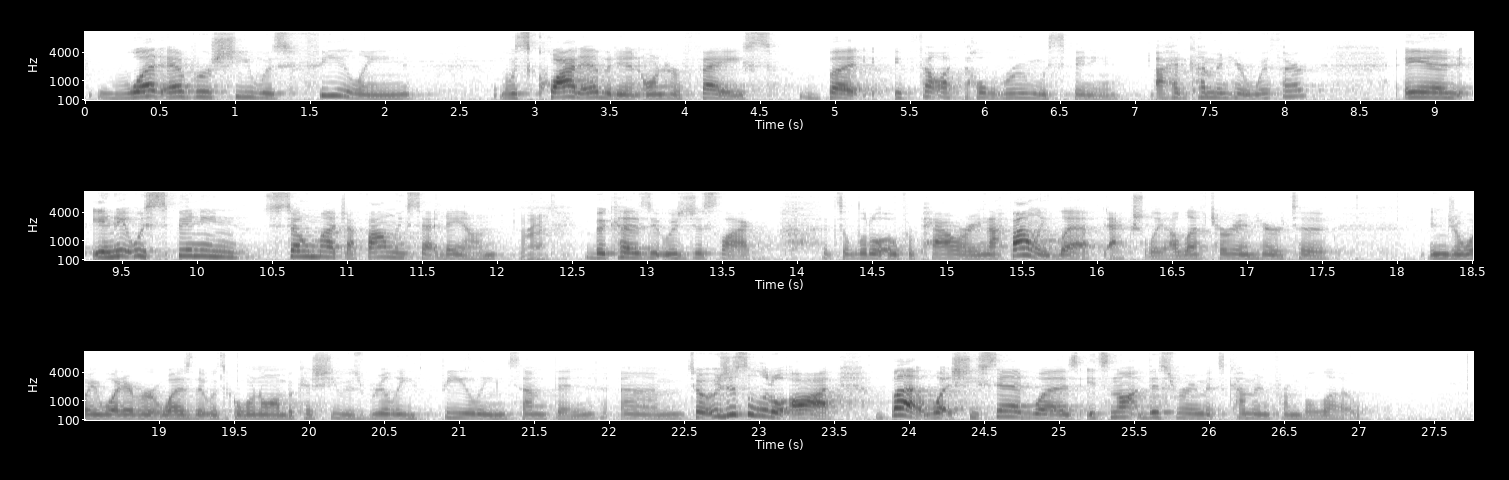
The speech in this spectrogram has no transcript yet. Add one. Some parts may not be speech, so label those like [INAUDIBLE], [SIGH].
whatever she was feeling was quite evident on her face, but it felt like the whole room was spinning. I had come in here with her and and it was spinning so much I finally sat down Right. because it was just like [SIGHS] it's a little overpowering. I finally left actually. I left her in here to enjoy whatever it was that was going on because she was really feeling something. Um, so it was just a little odd. But what she said was, it's not this room; it's coming from below.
